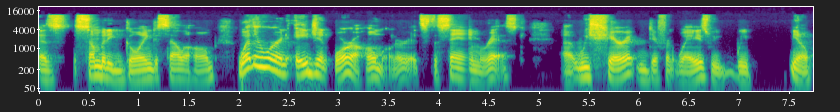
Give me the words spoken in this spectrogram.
as somebody going to sell a home whether we're an agent or a homeowner it's the same risk. Uh, we share it in different ways. We we you know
